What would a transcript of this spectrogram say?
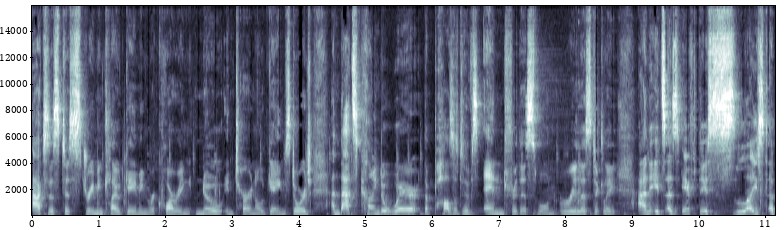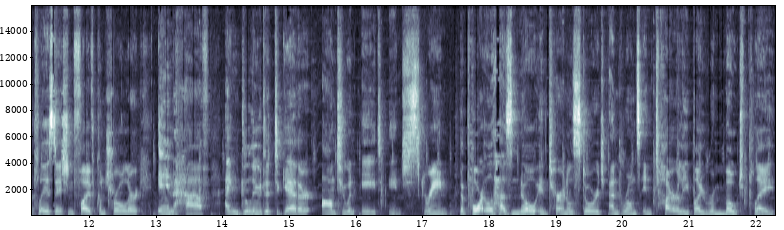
access to streaming cloud gaming requiring no internal game storage. And that's kind of where the positives end for this one, realistically. And it's as if they sliced a PlayStation 5 controller in half and glued it together onto an 8 inch screen. The Portal has no internal storage and runs entirely by remote play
